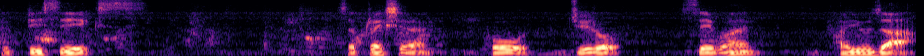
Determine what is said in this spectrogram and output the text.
56 subtraction 4 0 7 5 are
